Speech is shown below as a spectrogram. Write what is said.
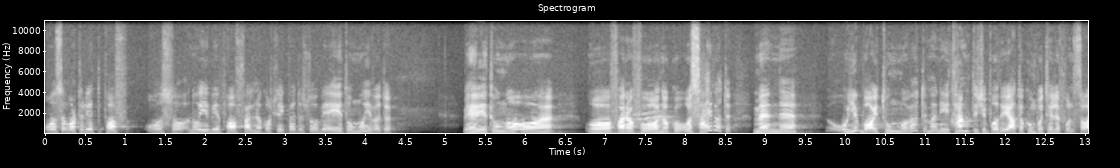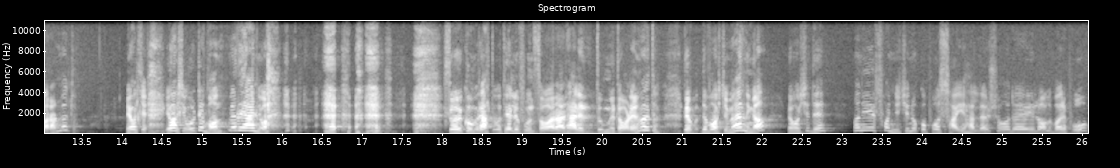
og så ble det litt paff. Og så, når jeg blir paff, eller noe slikt, vet du, så vi er i tunga. vet du. Vi er i tunga og for å få noe å si. vet du. Men, eh, og jeg var i tunga, vet du, men jeg tenkte ikke på det at jeg kom på telefonsvareren. vet du. Jeg har ikke, jeg har ikke blitt vant med det ennå. Så det kom rett på telefonsvarer, hele tungetalen. vet du. Det, det var ikke meninga. Det var ikke det. Men jeg fant ikke noe på å si heller, så det, jeg la det bare på.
